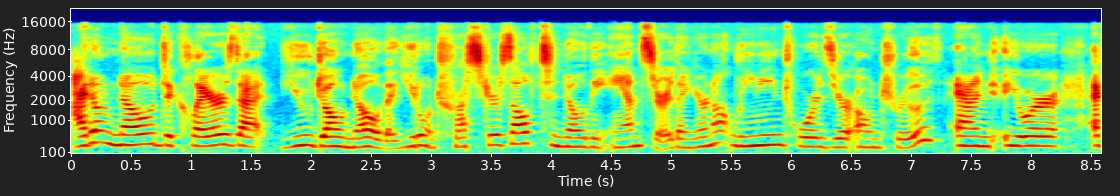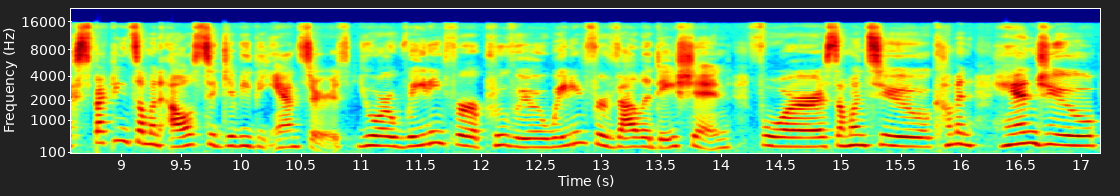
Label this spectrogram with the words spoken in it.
I don't know declares that you don't know, that you don't trust yourself to know the answer, that you're not leaning towards your own truth and you're expecting someone else to give you the answers. You're waiting for approval, you're waiting for validation, for someone to come and hand you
